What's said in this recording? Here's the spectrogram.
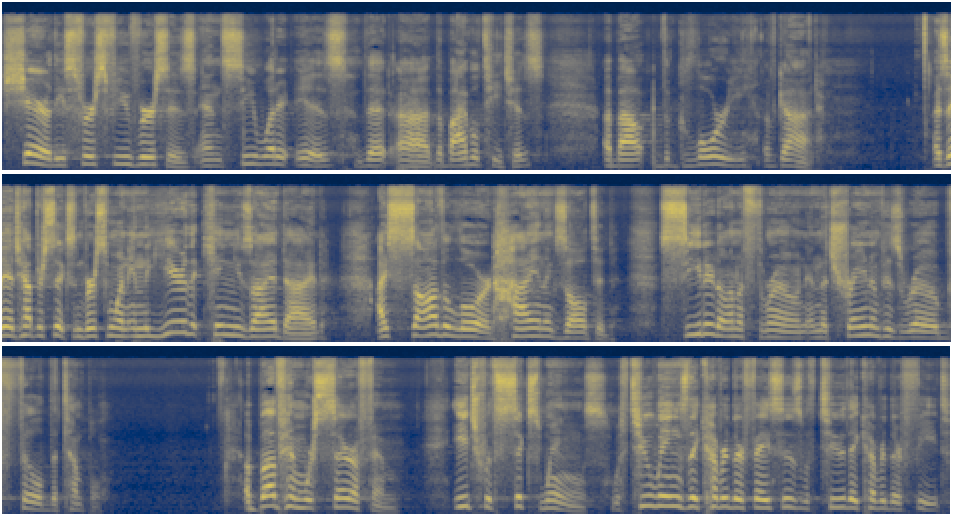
share these first few verses and see what it is that uh, the Bible teaches about the glory of God. Isaiah chapter 6 and verse 1 In the year that King Uzziah died, I saw the Lord high and exalted, seated on a throne, and the train of his robe filled the temple. Above him were seraphim, each with six wings. With two wings they covered their faces, with two they covered their feet,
